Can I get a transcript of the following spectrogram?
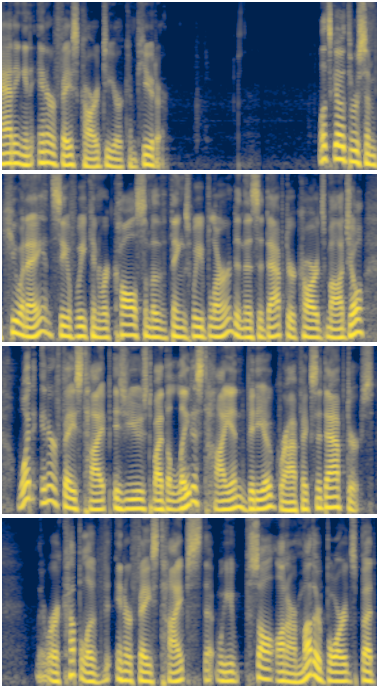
adding an interface card to your computer. Let's go through some Q&A and see if we can recall some of the things we've learned in this adapter cards module. What interface type is used by the latest high-end video graphics adapters? There were a couple of interface types that we saw on our motherboards, but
